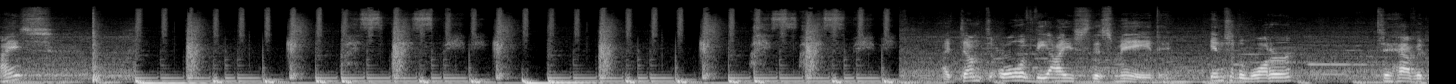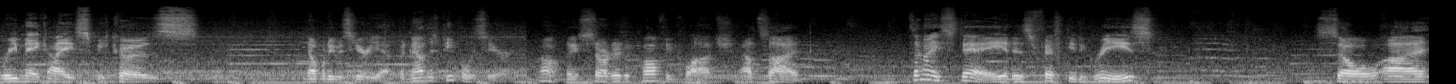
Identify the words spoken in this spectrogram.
Ice. I dumped all of the ice this made into the water to have it remake ice because nobody was here yet. But now this people is here. Oh, they started a coffee clutch outside. It's a nice day. It is 50 degrees. So, uh,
